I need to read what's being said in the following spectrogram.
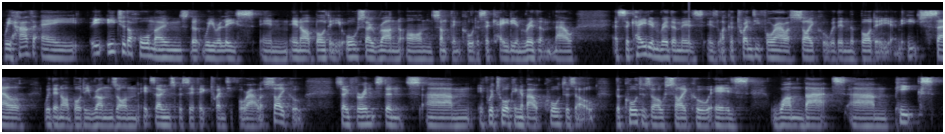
we have a each of the hormones that we release in in our body also run on something called a circadian rhythm. Now a circadian rhythm is is like a 24 hour cycle within the body and each cell within our body runs on its own specific 24 hour cycle. So for instance um, if we're talking about cortisol the cortisol cycle is one that um, peaks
